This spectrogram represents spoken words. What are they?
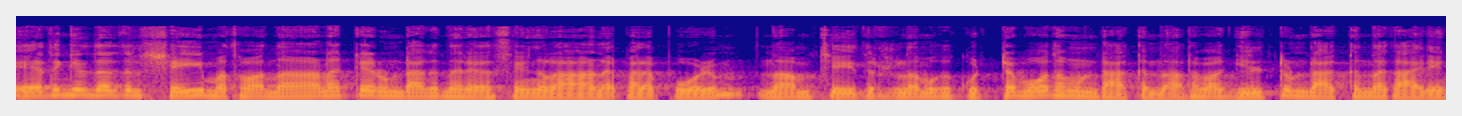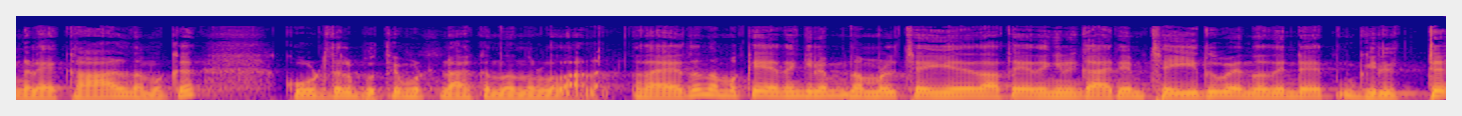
ഏതെങ്കിലും തരത്തിൽ ഷെയിം അഥവാ നാണക്കേടുണ്ടാക്കുന്ന രഹസ്യങ്ങളാണ് പലപ്പോഴും നാം ചെയ്തിട്ടുള്ള നമുക്ക് കുറ്റബോധം ഉണ്ടാക്കുന്ന അഥവാ ഗിൽറ്റ് ഉണ്ടാക്കുന്ന കാര്യങ്ങളെക്കാൾ നമുക്ക് കൂടുതൽ ബുദ്ധിമുട്ടുണ്ടാക്കുന്ന എന്നുള്ളതാണ്. അതായത് നമുക്ക് ഏതെങ്കിലും നമ്മൾ ചെയ്യാത്ത ഏതെങ്കിലും കാര്യം ചെയ്തു എന്നതിന്റെ ഗിൽറ്റ്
